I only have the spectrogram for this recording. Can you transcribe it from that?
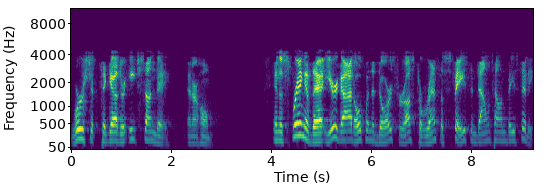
worshiped together each Sunday in our home. In the spring of that year, God opened the doors for us to rent a space in downtown Bay City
